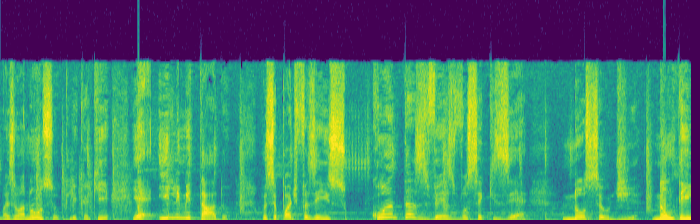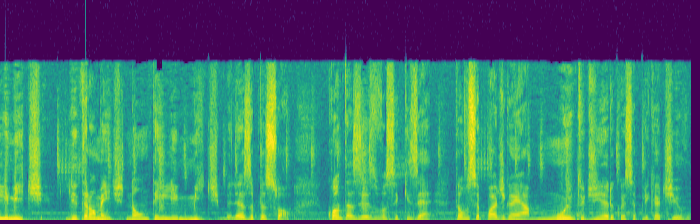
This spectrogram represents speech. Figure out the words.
mais um anúncio? Clica aqui e é ilimitado. Você pode fazer isso quantas vezes você quiser no seu dia. Não tem limite, literalmente, não tem limite, beleza, pessoal? Quantas vezes você quiser. Então você pode ganhar muito dinheiro com esse aplicativo.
